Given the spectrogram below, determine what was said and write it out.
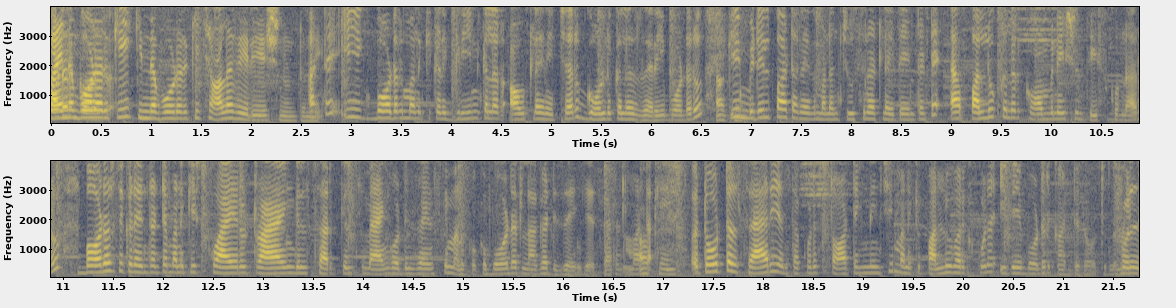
పైన బోర్డర్కి కింద బోర్డర్కి చాలా వేరియేషన్ ఉంటుంది. అంటే ఈ బోర్డర్ మనకి ఇక్కడ గ్రీన్ కలర్ అవుట్ లైన్ ఇచ్చారు గోల్డ్ కలర్ జరీ బోర్డర్ ఈ మిడిల్ పార్ట్ అనేది మనం చూసినట్లయితే ఏంటంటే ఆ పళ్ళు కలర్ కాంబినేషన్ తీసుకున్నారు. బోర్డర్స్ ఇక్కడ ఏంటంటే మనకి స్క్వైర్ ట్రయాంగిల్ సర్కిల్స్ మ్యాంగో డిజైన్స్ని మనకు ఒక బోర్డర్ లాగా డిజైన్ చేశారనమాట Okay. టోటల్ శారీ అంతా కూడా స్టార్టింగ్ నుంచి మనకి పళ్ళు వరకు కూడా ఇదే బోర్డర్ కంటిన్యూ అవుతుంది ఫుల్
